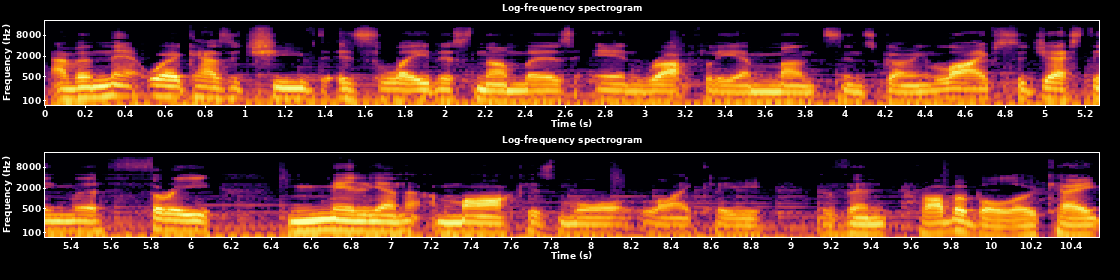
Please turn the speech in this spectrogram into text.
And the network has achieved its latest numbers in roughly a month since going live, suggesting the 3 million mark is more likely than probable, okay?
